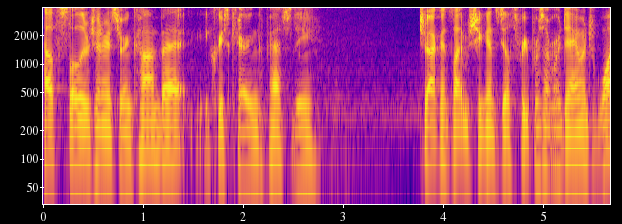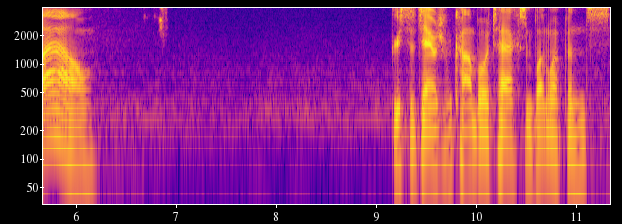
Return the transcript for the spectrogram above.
Health slowly regenerates during combat. Increased carrying capacity. Shotguns, light machine guns deal 3% more damage. Wow. Increases damage from combo attacks and blunt weapons.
